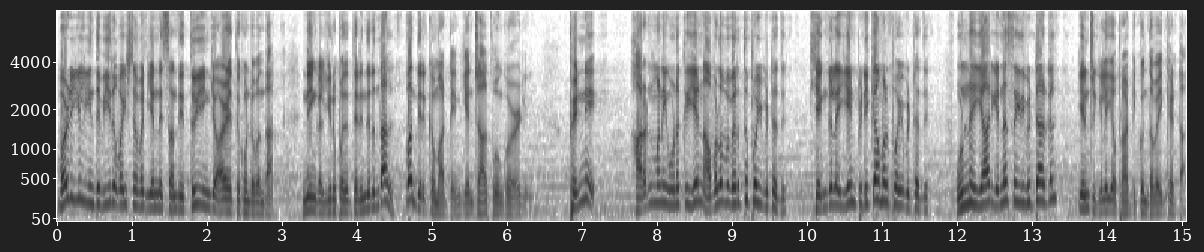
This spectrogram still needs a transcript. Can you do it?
வழியில் இந்த வீர வைஷ்ணவன் என்னை சந்தித்து இங்கு அழைத்துக் கொண்டு வந்தான். நீங்கள் இருப்பது தெரிந்திருந்தால் வந்திருக்க மாட்டேன் என்றாள் பூங்குழலி. பெண்ணே அரண்மனை உனக்கு ஏன் அவ்வளவு வெறுத்து போய்விட்டது? எங்களை ஏன் பிடிக்காமல் போய்விட்டது? உன்னை யார் என்ன செய்து விட்டார்கள்? என்று இளைய பிராட்டி குந்தவை கேட்டார்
